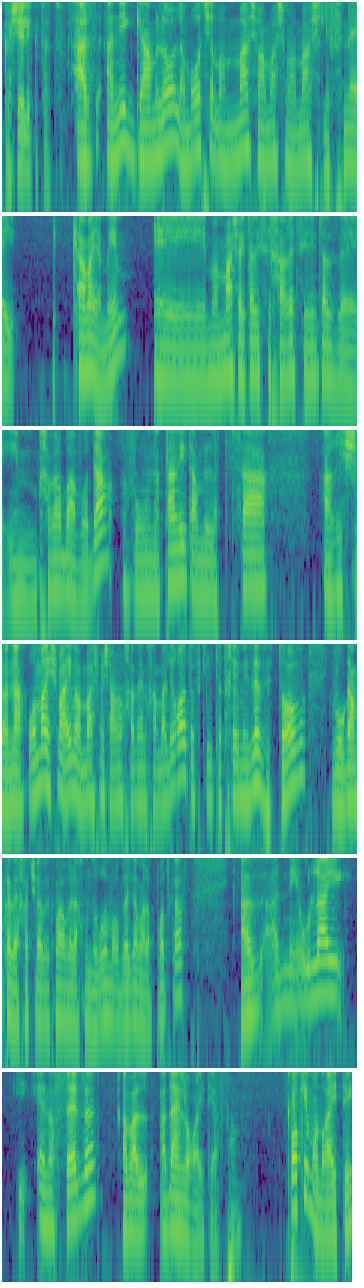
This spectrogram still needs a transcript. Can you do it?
קשה לי קצת. אז אני גם לא, למרות שממש ממש ממש לפני כמה ימים, אה, ממש הייתה לי שיחה רצינית על זה עם חבר בעבודה, והוא נתן לי את ההמלצה הראשונה. הוא אמר לי, שמע, אם ממש משעמם לך ואין לך מה לראות, אז כאילו תתחיל מזה, זה טוב. והוא גם כזה אחד שאוהב את מרוויל, אנחנו מדברים הרבה גם על הפודקאסט. אז אני אולי אנסה את זה, אבל עדיין לא ראיתי אף פעם. פוקימון ראיתי,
